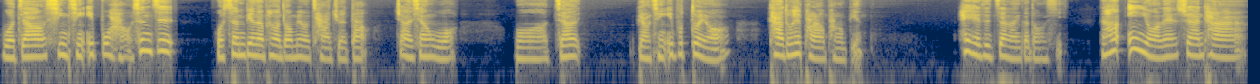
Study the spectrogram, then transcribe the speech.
我只要心情一不好，甚至我身边的朋友都没有察觉到，就好像我，我只要表情一不对哦，他都会跑到旁边，嘿嘿是这样的一个东西，然后应友呢，虽然他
